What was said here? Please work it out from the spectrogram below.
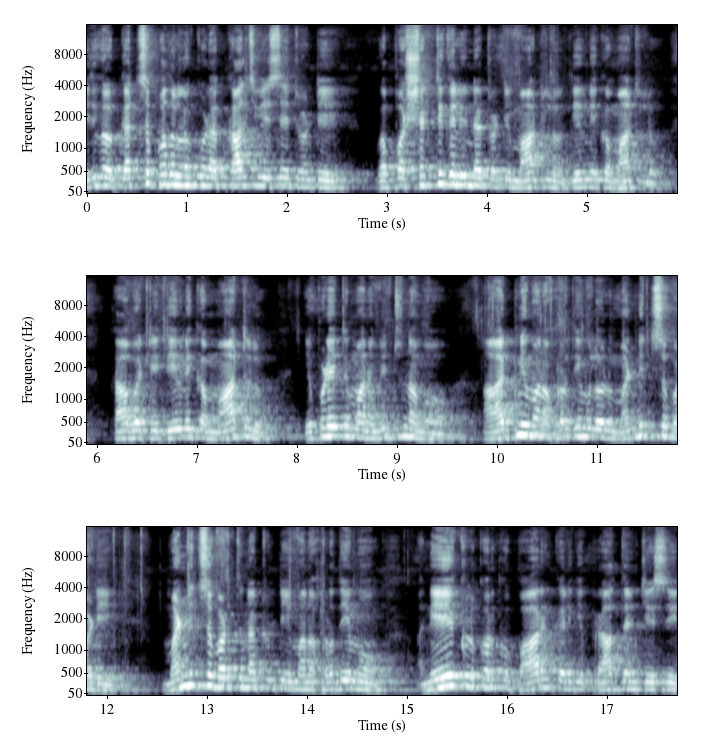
ఇదిగో గచ్చ పొదలను కూడా కాల్చివేసేటువంటి గొప్ప శక్తి కలిగినటువంటి మాటలు దేవుని యొక్క మాటలు. కాబట్టి దేవుని యొక్క మాటలు ఎప్పుడైతే మనం వింటున్నామో ఆ అగ్ని మన హృదయంలో మండించబడి మండించబడుతున్నటువంటి మన హృదయము అనేకుల కొరకు భారం కలిగి ప్రార్థన చేసి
